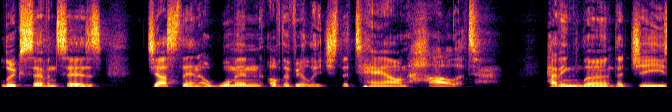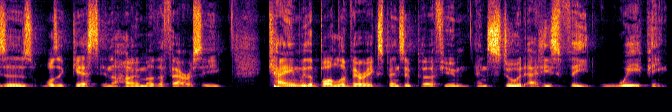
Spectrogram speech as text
Luke 7 says, Just then a woman of the village, the town harlot, having learnt that Jesus was a guest in the home of the Pharisee, came with a bottle of very expensive perfume and stood at his feet, weeping,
